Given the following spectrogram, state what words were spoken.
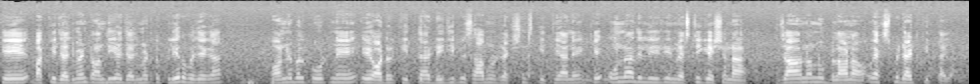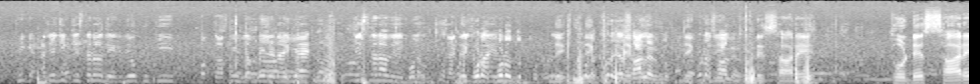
ਕਿ ਬਾਕੀ ਜਜਮੈਂਟ ਆਉਂਦੀ ਹੈ ਜਜਮੈਂਟ ਤੋਂ ਕਲੀਅਰ ਹੋ ਜਾਏਗਾ। ਆਨਰੇਬਲ ਕੋਰਟ ਨੇ ਇਹ ਆਰਡਰ ਕੀਤਾ ਹੈ ਡੀਜੀਪੀ ਸਾਹਿਬ ਨੂੰ ਡਾਇਰੈਕਸ਼ਨਸ ਕੀਤੀਆਂ ਨੇ ਕਿ ਉਹਨਾਂ ਦੇ ਲਈ ਜਿਹੜੀ ਇਨਵੈਸਟੀਗੇਸ਼ਨ ਆ ਜਾਂ ਉਹਨਾਂ ਨੂੰ ਬੁਲਾਉਣਾ ਉਹ ਐਕਸਪੀਡਾਈਟ ਕੀਤਾ ਜਾਵੇ। ਠੀਕ ਹੈ ਅਜੇ ਜੀ ਕਿਸ ਤਰ੍ਹਾਂ ਦੇਖਦੇ ਹੋ? ਕਿਉਂਕਿ ਕਾਫੀ ਲੰਬੀ ਲੜਾਈ ਹੈ। ਕਿਸ ਤਰ੍ਹਾਂ ਵੇਖਦੇ ਹੋ ਥੋੜਾ Satisfied- ਥੋੜਾ ਦੇਖ ਥੋੜਾ ਸਾਹ ਲੈਣ ਜੀ ਤੁਹਾਡੇ ਸਾਰੇ ਤੁਹਾਡੇ ਸਾਰੇ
